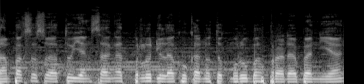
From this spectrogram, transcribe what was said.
tampak sesuatu yang sangat perlu dilakukan untuk merubah peradaban yang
